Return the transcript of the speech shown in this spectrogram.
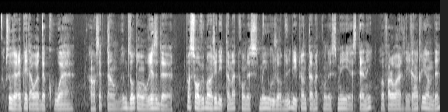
Comme ça, vous allez peut-être avoir de quoi en septembre. nous autres, on risque de. Je pense que si on veut manger des tomates qu'on a semées aujourd'hui, des plantes de tomates qu'on a semées euh, cette année, il va falloir les rentrer en dedans,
